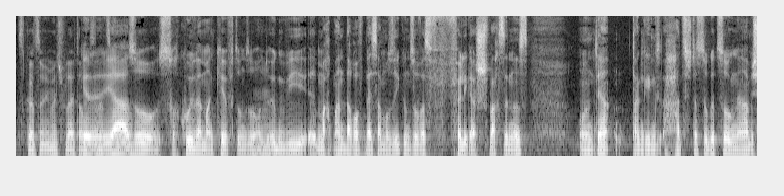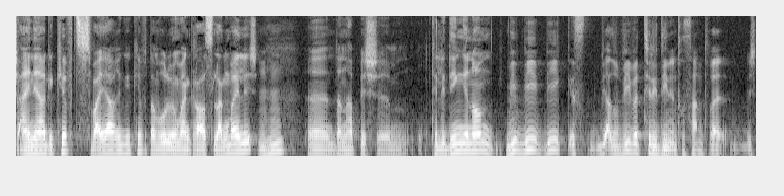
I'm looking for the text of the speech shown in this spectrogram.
Das gehört zum Image vielleicht auch. Ge-. Ja, so ist doch cool, wenn man kifft und so und irgendwie äh, macht man darauf besser Musik und so, was völliger Schwachsinn ist. Und ja, dann ging's, hat sich das so gezogen. Dann habe ich ein Jahr gekifft, zwei Jahre gekifft, dann wurde irgendwann Gras langweilig. Äh, dann habe ich ähm, Teledin genommen. Wie, wie, wie, ist, also wie wird Teledin interessant? Weil ich,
